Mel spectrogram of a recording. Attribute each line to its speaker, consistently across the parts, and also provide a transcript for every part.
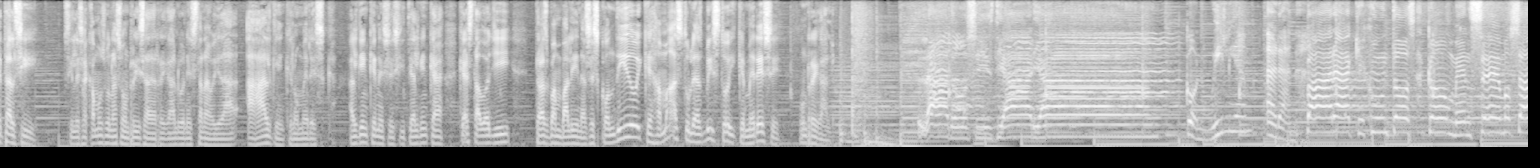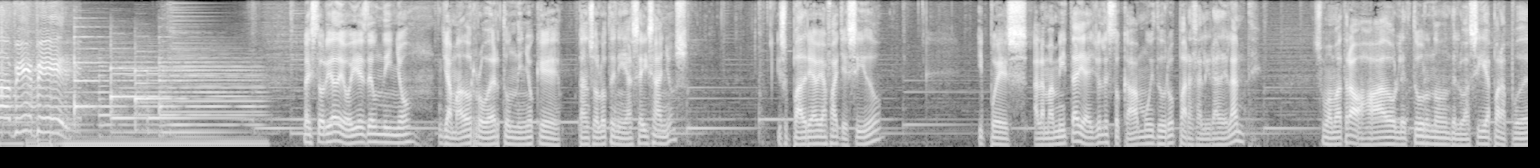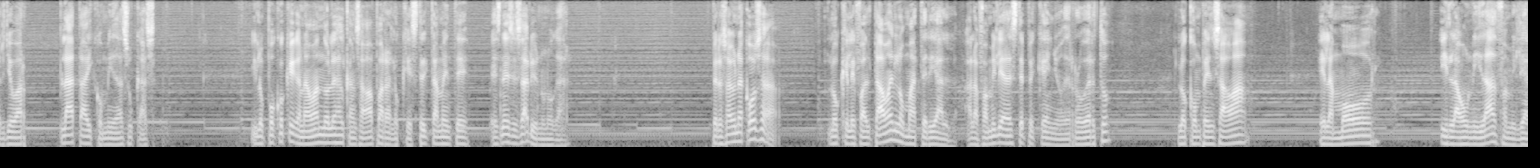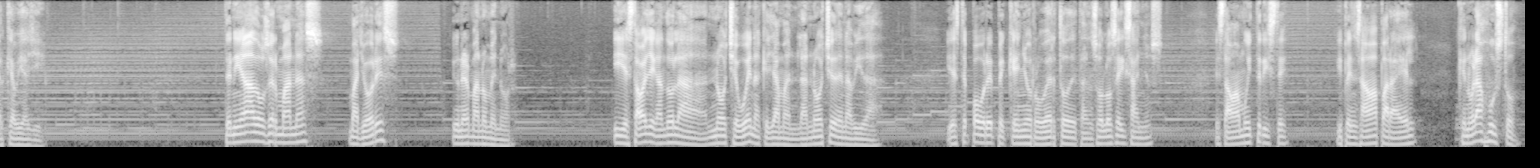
Speaker 1: ¿Qué tal si, si le sacamos una sonrisa de regalo en esta Navidad a alguien que lo merezca? Alguien que necesite, alguien que ha, que ha estado allí tras bambalinas, escondido y que jamás tú le has visto y que merece un regalo.
Speaker 2: La dosis diaria
Speaker 3: con William Arana.
Speaker 2: para que juntos comencemos a vivir.
Speaker 1: La historia de hoy es de un niño llamado Roberto, un niño que tan solo tenía seis años y su padre había fallecido y pues a la mamita y a ellos les tocaba muy duro para salir adelante. Su mamá trabajaba a doble turno donde lo hacía para poder llevar plata y comida a su casa. Y lo poco que ganaban no les alcanzaba para lo que estrictamente es necesario en un hogar. Pero sabe una cosa, lo que le faltaba en lo material a la familia de este pequeño, de Roberto, lo compensaba el amor y la unidad familiar que había allí. Tenía dos hermanas mayores y un hermano menor. Y estaba llegando la Nochebuena que llaman, la noche de Navidad. Y este pobre pequeño Roberto de tan solo seis años estaba muy triste y pensaba para él que no era justo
